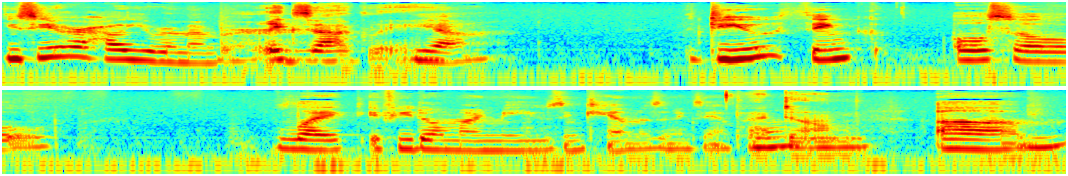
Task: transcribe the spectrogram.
you see her how you remember her exactly Yeah. Do you think also like if you don't mind me using Cam as an example? i don't Um,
